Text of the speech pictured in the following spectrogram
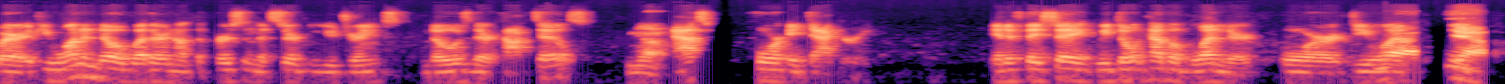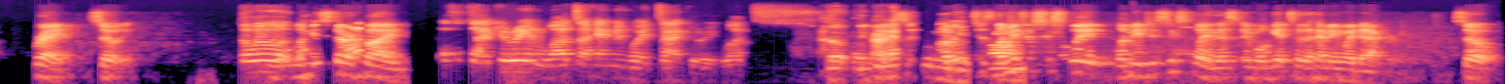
Where if you want to know whether or not the person that's serving you drinks knows their cocktails, No. ask for a daiquiri. And if they say we don't have a blender, or do you want Yeah. right? So So wait, let wait, let me start by what's a daiquiri and what's a Hemingway daiquiri? What's So, All right, so let me just let me just explain let me just explain this and we'll get to the Hemingway daiquiri. So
